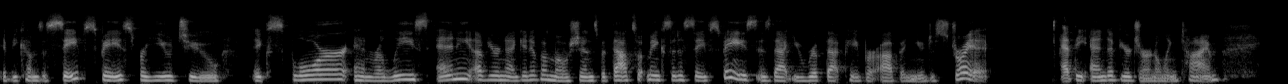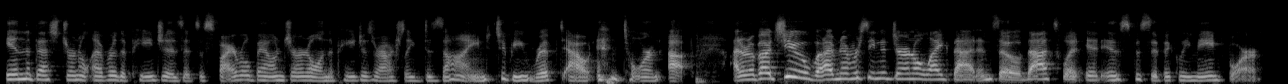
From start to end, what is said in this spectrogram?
It becomes a safe space for you to explore and release any of your negative emotions but that's what makes it a safe space is that you rip that paper up and you destroy it at the end of your journaling time. In the best journal ever, the pages, it's a spiral bound journal, and the pages are actually designed to be ripped out and torn up. I don't know about you, but I've never seen a journal like that. And so that's what it is specifically made for.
